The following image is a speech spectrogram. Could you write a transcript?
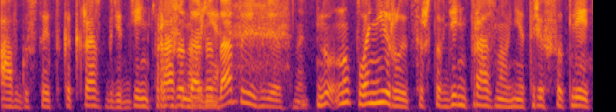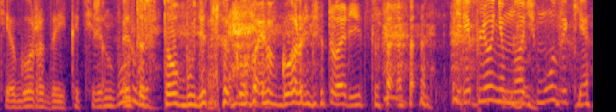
августа, это как раз будет день празднования. Уже даже дата известна. Ну, ну планируется, что в день празднования 300-летия города Екатеринбурга. Это что будет такое в городе твориться? Переплюнем ночь музыки.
